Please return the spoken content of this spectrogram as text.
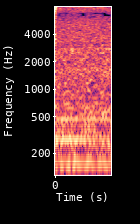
you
